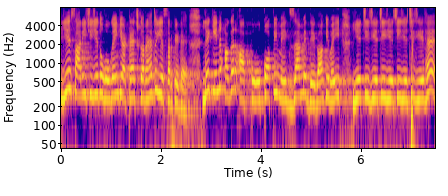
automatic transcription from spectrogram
ये सारी चीज़ें तो हो गई कि अटैच कर रहे हैं तो ये सर्किट है। लेकिन अगर आपको कॉपी में एग्ज़ाम में देगा कि भाई, ये चीज़ ये चीज़ ये चीज़ ये चीज़, ये है,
